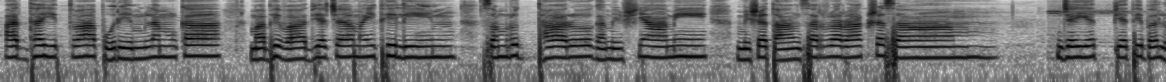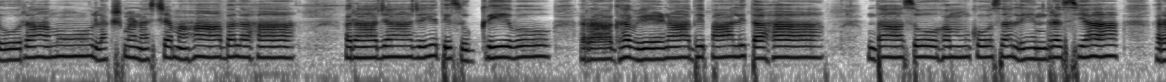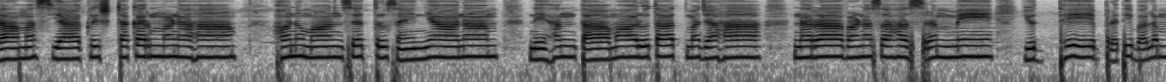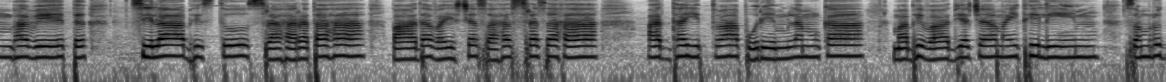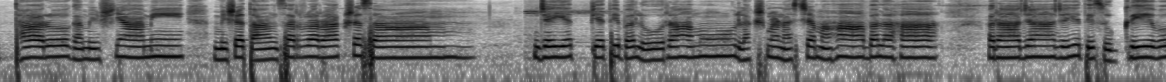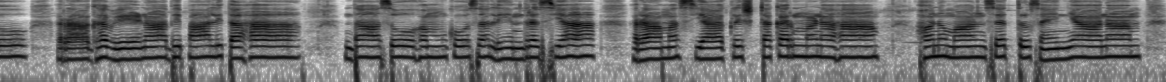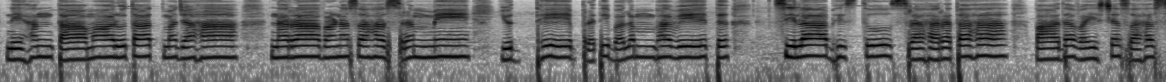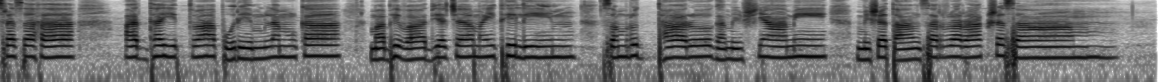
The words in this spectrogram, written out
अर्धयित्वा पुरीं लङ्कामभिवाद्य च मैथिलीं समृद्धारो गमिष्यामि मिषतां सर्वराक्षसाम्। जयत्यतिबलो रामो, लक्ष्मणश्च महाबलः। राजा जयति सुग्रीवो, राघवेणाभिपालितः। दासोऽहं कोसलेन्द्रस्य रामस्याक्लिष्टकर्मणः हनुमान् शत्रुसैन्यानां निहन्ता मारुतात्मजः न रावणसहस्रं मे युद्धे प्रतिबलं भवेत्। शिलाभिस्तु स्रहरतः, पादवैश्च सहस्रशः अर्धयित्वा पुरीं लङ्कामभिवाद्य च मैथिलीं समृद्धारो गमिष्यामि मिषतां सर्वराक्षसाम् जयत्यतिबलो रामो लक्ष्मणश्च महाबलः राजा जयति सुग्रीवो राघवेणाभिपालितः दासोऽहं कोसलेन्द्रस्य, रामस्याक्लिष्टकर्मणः, हनुमान् शत्रुसैन्यानां निहन्ता मारुतात्मजः न रावणसहस्रं मे युद्धे प्रतिबलं भवेत्। शिलाभिस्तु स्रहरतः, पादवैश्च सहस्रशः अर्धयित्वा पुरीं लङ्कामभिवाद्य च मैथिलीं समृद्धारो गमिष्यामि मिषतां सर्वराक्षसाम्।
